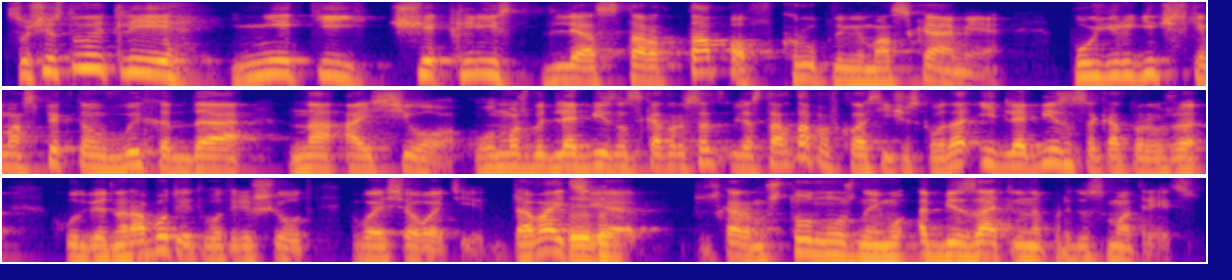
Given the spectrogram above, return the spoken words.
Существует ли некий чек-лист для стартапов крупными мазками по юридическим аспектам выхода на ICO? Он может быть для бизнеса, который для стартапов классического, да, и для бизнеса, который уже худо-бедно работает, вот решил в ICO войти. Давайте скажем, что нужно ему обязательно предусмотреть.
